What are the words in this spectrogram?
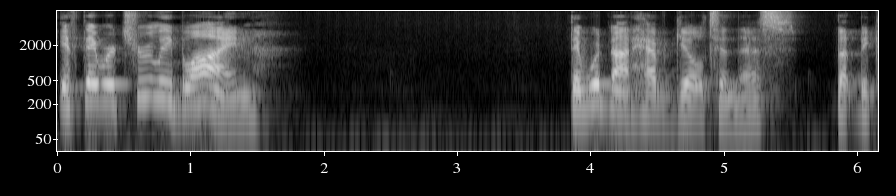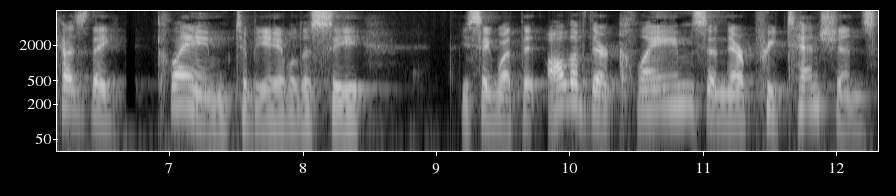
if they were truly blind, they would not have guilt in this, but because they claim to be able to see, he's saying what? That all of their claims and their pretensions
